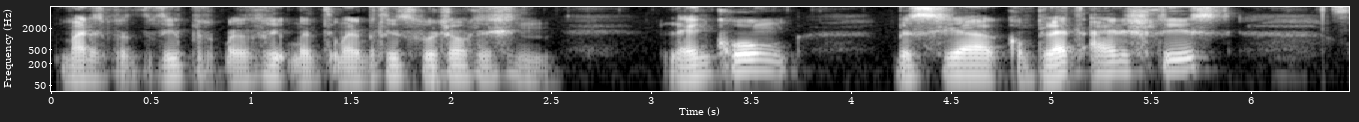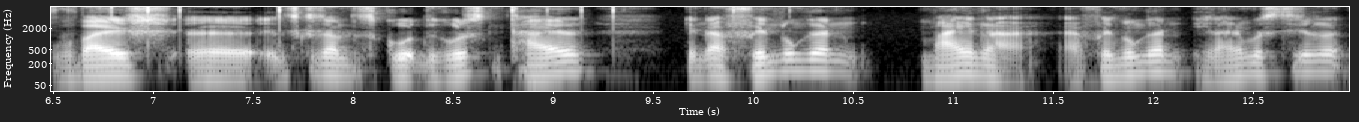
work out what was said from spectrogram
meines Betrieb, meiner betriebswirtschaftlichen Lenkung bisher komplett einschließt, wobei ich äh, insgesamt das, den größten Teil in Erfindungen meiner Erfindungen hinein investiere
